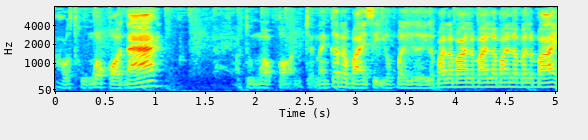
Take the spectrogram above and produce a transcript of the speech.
เอาถุงออกก่อนนะเอาถุงออกก่อน จากนั้นก็ระบายสีลงไปเลย ระบายระบายระบายระบายระบายระบาย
